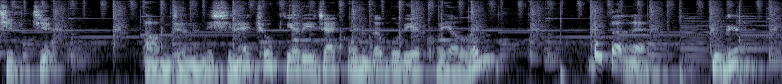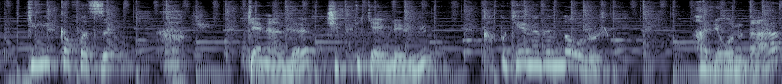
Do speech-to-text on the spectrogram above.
çiftçi amcanın işine çok yarayacak. Onu da buraya koyalım. Bu da ne? Bu bir geyik kafası. Genelde çiftlik evlerinin kapı kenarında olur. Hadi onu da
